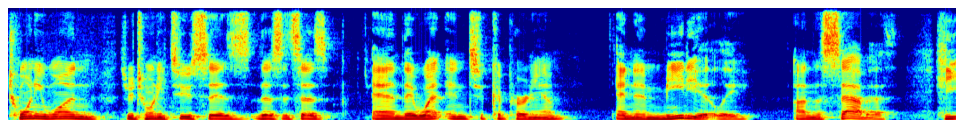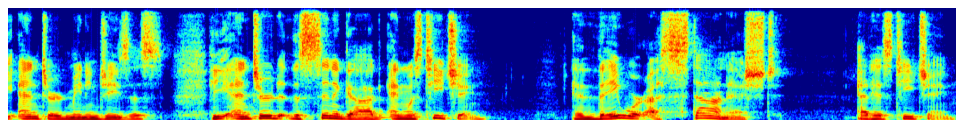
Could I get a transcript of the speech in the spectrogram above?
21 through 22 says this it says, And they went into Capernaum, and immediately on the Sabbath, he entered, meaning Jesus, he entered the synagogue and was teaching. And they were astonished at his teaching,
